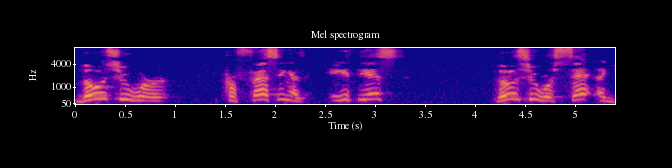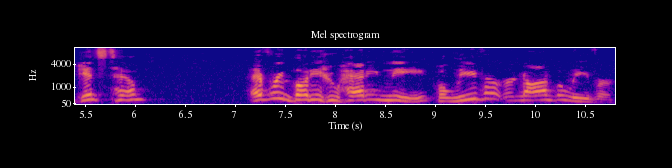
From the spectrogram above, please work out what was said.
those who were professing as atheists, those who were set against Him, everybody who had a knee, believer or non-believer,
